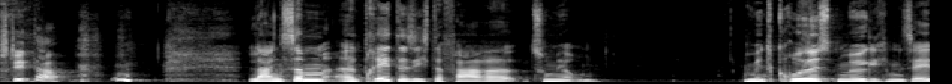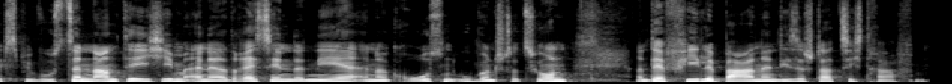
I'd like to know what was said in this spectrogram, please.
steht da. Langsam äh, drehte sich der Fahrer zu mir um. Mit größtmöglichem Selbstbewusstsein nannte ich ihm eine Adresse in der Nähe einer großen U-Bahn-Station, an der viele Bahnen dieser Stadt sich trafen.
